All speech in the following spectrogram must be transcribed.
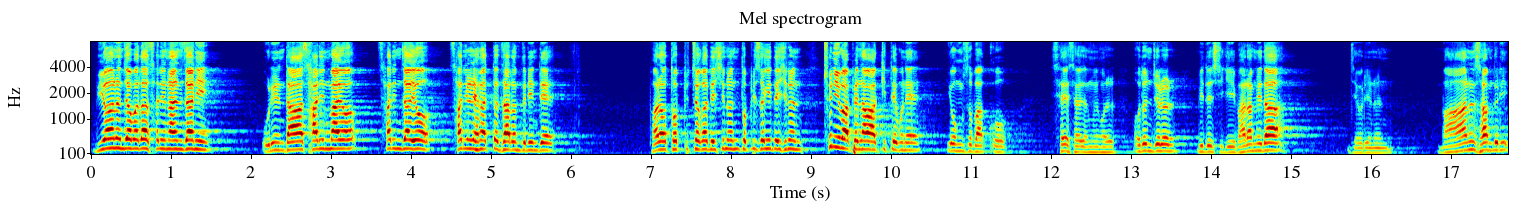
미워하는 자마다 살인하는 자니 우리는 다 살인마여 살인자여 살인을 행했던 사람들인데 바로 도피처가 되시는 도피성이 되시는 주님 앞에 나왔기 때문에 용서받고 새 생명을 얻은 줄을 믿으시기 바랍니다. 이제 우리는 많은 사람들이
